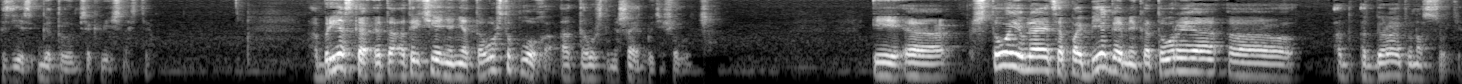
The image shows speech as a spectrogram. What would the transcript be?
здесь готовимся к вечности. Обрезка – это отречение не от того, что плохо, а от того, что мешает быть еще лучше. И э, что является побегами, которые э, отбирают у нас соки?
